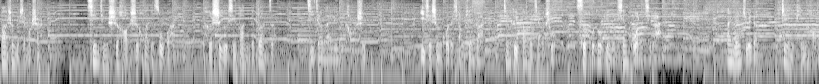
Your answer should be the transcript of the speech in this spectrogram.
发生了什么事儿，心情时好时坏的宿管，和室友新发明的段子，即将来临的考试，一些生活的小片段，经对方的讲述，似乎都变得鲜活了起来。安然觉得。这样挺好的，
